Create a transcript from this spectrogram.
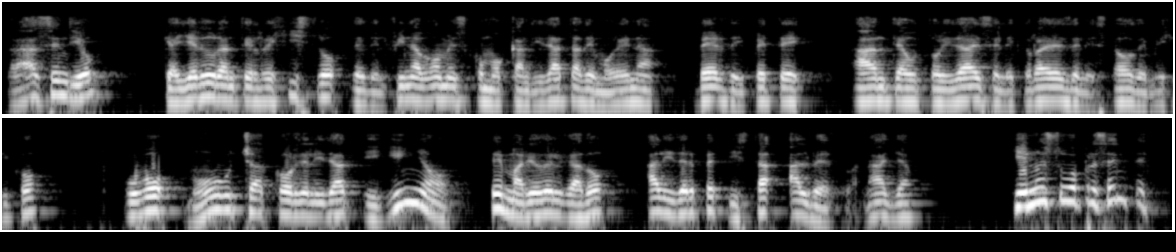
Trascendió que ayer durante el registro de Delfina Gómez como candidata de Morena, Verde y PT ante autoridades electorales del Estado de México, hubo mucha cordialidad y guiño de Mario Delgado al líder petista Alberto Anaya, quien no estuvo presente.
